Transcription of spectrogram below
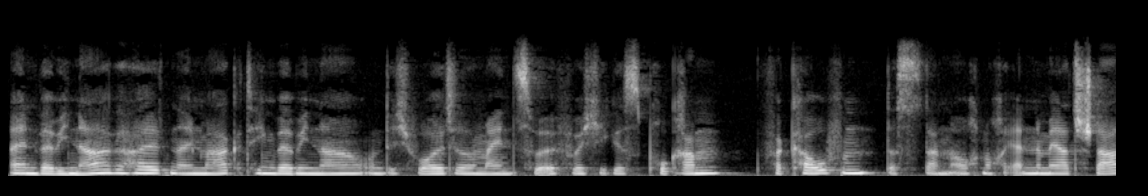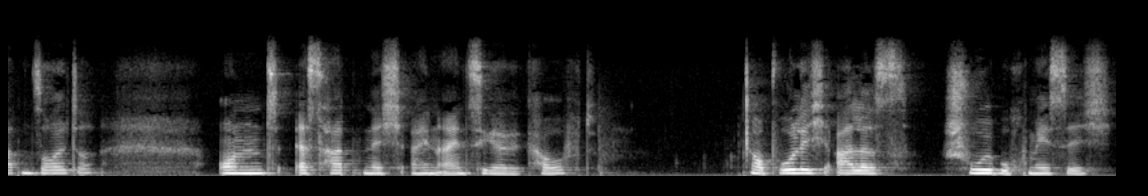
ein Webinar gehalten, ein Marketing-Webinar und ich wollte mein zwölfwöchiges Programm verkaufen, das dann auch noch Ende März starten sollte. Und es hat nicht ein einziger gekauft, obwohl ich alles schulbuchmäßig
